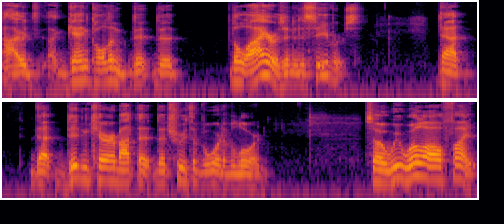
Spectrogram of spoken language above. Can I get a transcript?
I would again call them the, the the liars and the deceivers that that didn't care about the, the truth of the word of the Lord. So we will all fight.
